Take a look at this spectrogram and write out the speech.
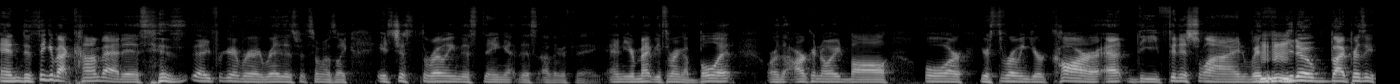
And the thing about combat is, is I forget where I read this, but someone was like, it's just throwing this thing at this other thing, and you might be throwing a bullet or the Arkanoid ball. Or you're throwing your car at the finish line with, Mm-hmm. you know, by pressing.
